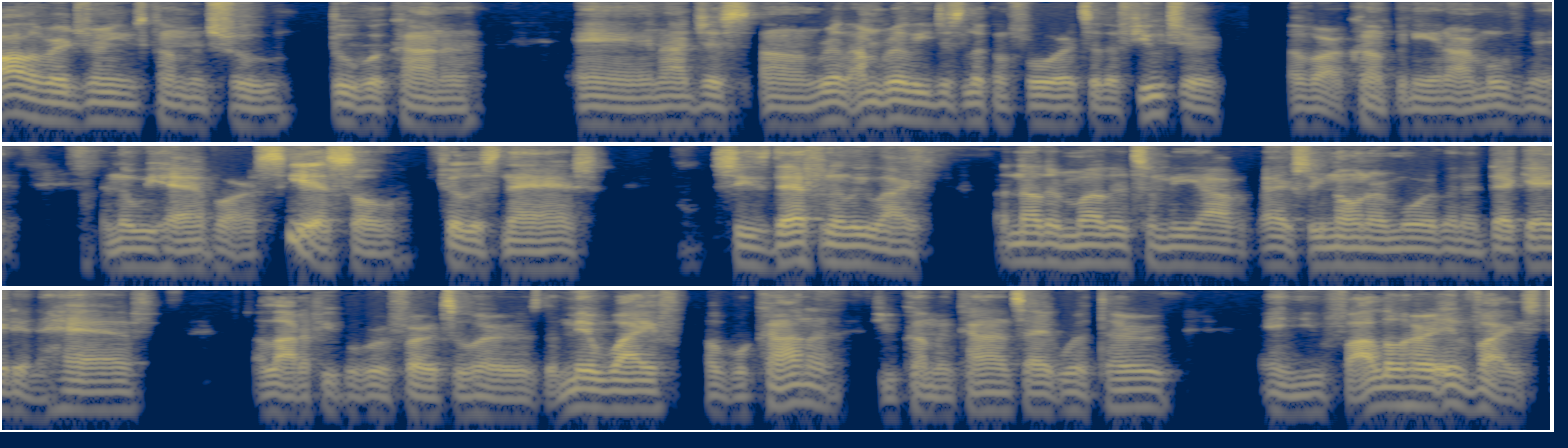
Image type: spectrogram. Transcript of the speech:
all of her dreams coming true through Wakana. And I just um really I'm really just looking forward to the future of our company and our movement. And then we have our CSO, Phyllis Nash. She's definitely like another mother to me. I've actually known her more than a decade and a half. A lot of people refer to her as the midwife of Wakana. If you come in contact with her and you follow her advice,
